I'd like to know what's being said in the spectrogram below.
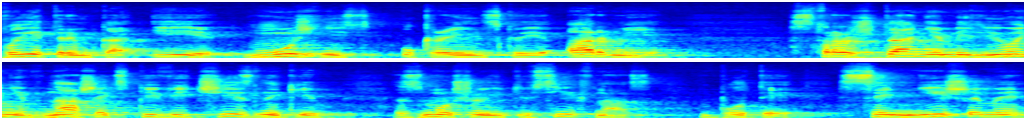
витримка і мужність української армії, страждання мільйонів наших співвітчизників змушують усіх нас бути сильнішими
